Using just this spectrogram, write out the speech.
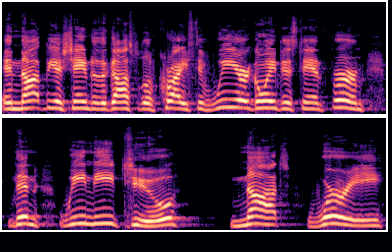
and not be ashamed of the gospel of Christ, if we are going to stand firm, then we need to not worry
